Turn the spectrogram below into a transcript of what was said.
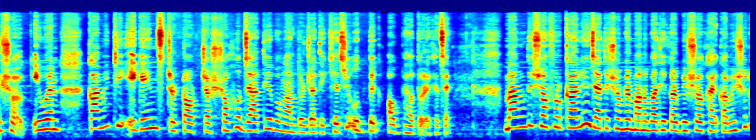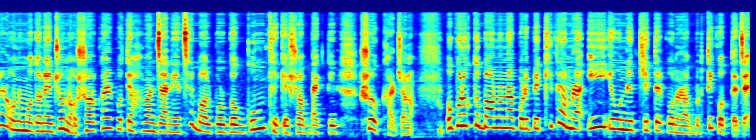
বিষয়ক ইউএন কমিটি এগেইনস্ট টর্চার সহ জাতীয় এবং আন্তর্জাতিক ক্ষেত্রে উদ্বেগ অব্যাহত রেখেছে। বাংলাদেশ সফরকালে জাতিসংঘের মানবাধিকার বিষয়ক হাই কমিশনের অনুমোদনের জন্য সরকারের প্রতি আহ্বান জানিয়েছে বলপূর্বক গুম থেকে সব ব্যক্তির সুরক্ষার জন্য। উপরোক্ত বর্ণনার পরিপ্রেক্ষিতে আমরা ইইউ নেতৃত্বের পুনরাবৃত্তি করতে চাই।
